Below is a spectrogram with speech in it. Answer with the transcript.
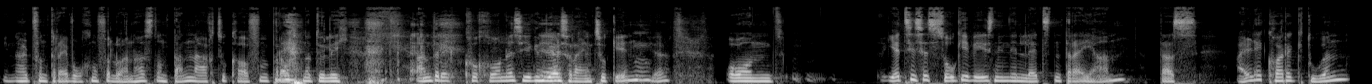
innerhalb von drei Wochen verloren hast und dann nachzukaufen, braucht natürlich andere Cojones irgendwie ja. als reinzugehen. Mhm. Ja. Und jetzt ist es so gewesen in den letzten drei Jahren, dass alle Korrekturen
